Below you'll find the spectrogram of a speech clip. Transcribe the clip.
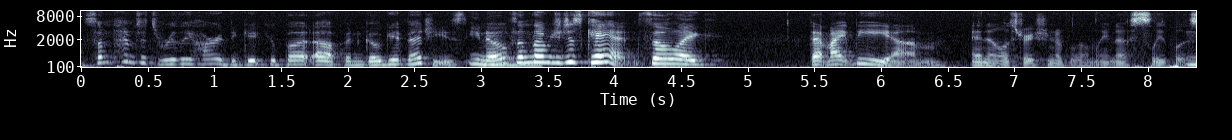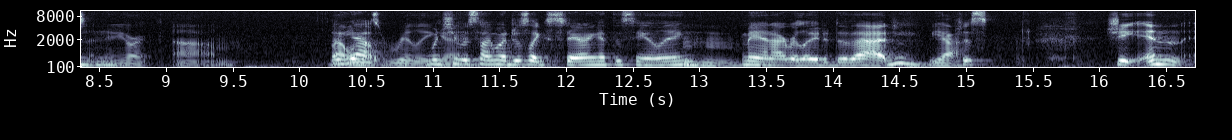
sometimes it's really hard to get your butt up and go get veggies. You know, Mhm. sometimes you just can't. So like, that might be um, an illustration of loneliness. Sleepless in Mhm. New York. Um, that yeah, one's really when good. she was talking about just like staring at the ceiling, Mhm. man, I related to that. Yeah. just She and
